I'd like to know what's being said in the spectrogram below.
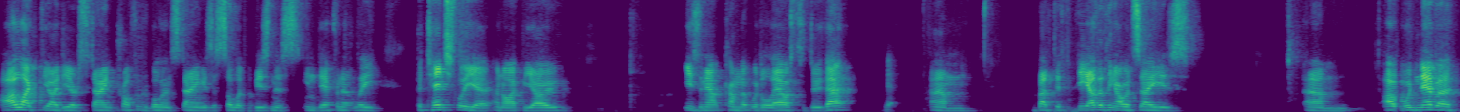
I like the idea of staying profitable and staying as a solid business indefinitely. Potentially a, an IPO is an outcome that would allow us to do that. Yeah. Um, but the, the other thing I would say is um, I would never,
